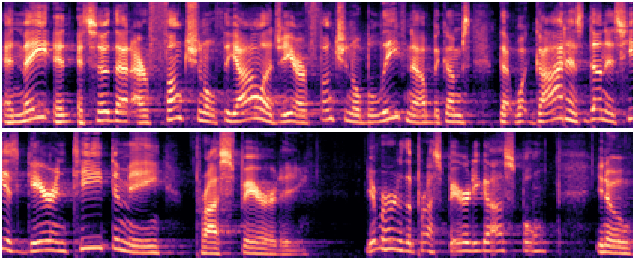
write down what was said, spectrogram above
and, may, and, and so that our functional theology, our functional belief now becomes that what God has done is He has guaranteed to me prosperity. You ever heard of the prosperity gospel? You know,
